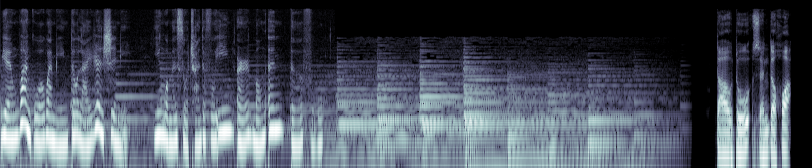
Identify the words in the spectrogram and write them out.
愿万国万民都来认识你，因我们所传的福音而蒙恩得福。导读神的话，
